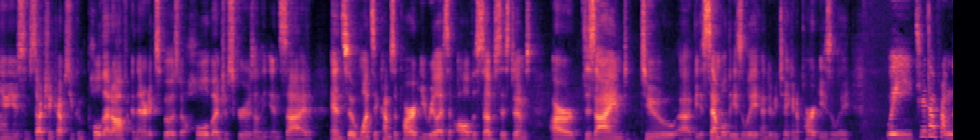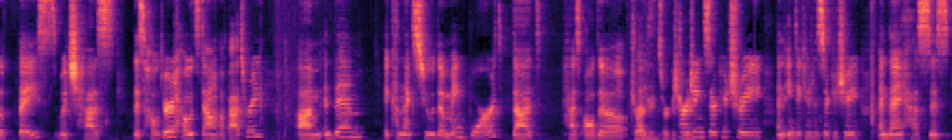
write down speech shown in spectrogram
you use some suction cups, you can pull that off, and then it exposed a whole bunch of screws on the inside. And so once it comes apart, you realize that all the subsystems are designed to uh, be assembled easily and to be taken apart easily. We tear down from the base, which has this holder holds down a battery, um, and then it connects to the main board that has all the Charging circuitry. charging circuitry and indication circuitry, and then it has this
